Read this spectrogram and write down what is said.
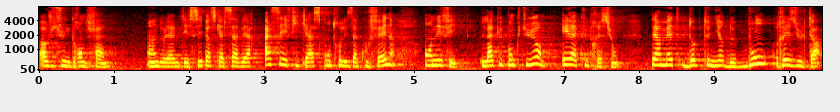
Alors je suis une grande fan hein, de la MTC parce qu'elle s'avère assez efficace contre les acouphènes. En effet, l'acupuncture et l'acupression permettent d'obtenir de bons résultats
